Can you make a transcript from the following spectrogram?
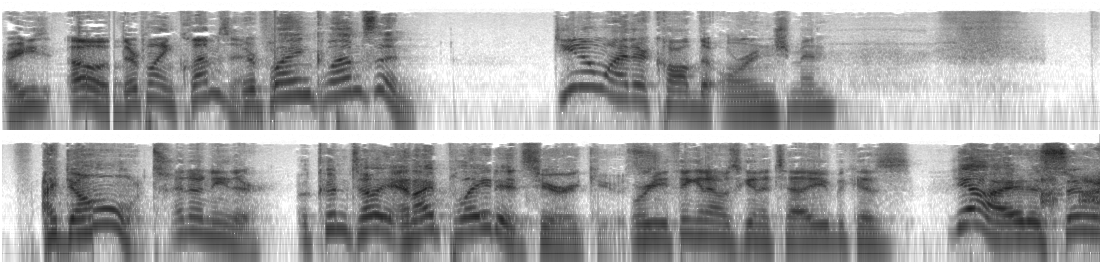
Are you? Oh, they're playing Clemson. They're playing Clemson. Do you know why they're called the Orangemen? I don't. I don't either. I couldn't tell you. And I played at Syracuse. Were you thinking I was going to tell you because? Yeah, I had assumed.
